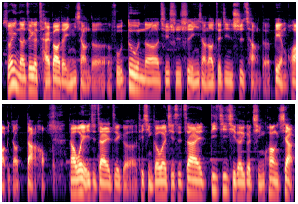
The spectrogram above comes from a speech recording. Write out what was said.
所以呢，这个财报的影响的幅度呢，其实是影响到最近市场的变化比较大哈。那我也一直在这个提醒各位，其实，在低基期的一个情况下。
